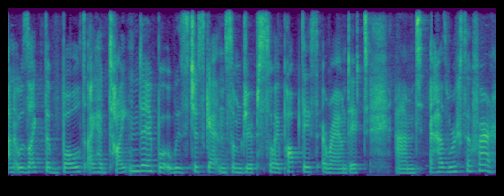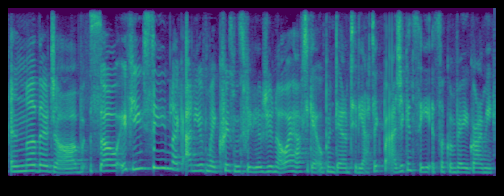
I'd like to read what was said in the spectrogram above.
and it was like the bolt, I had tightened it, but it was just getting some drips. So I popped this around it and it has worked so far. Another job. So if you've seen like any of my Christmas videos, you know I have to get up and down to the attic. But as you can see, it's looking very grimy.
